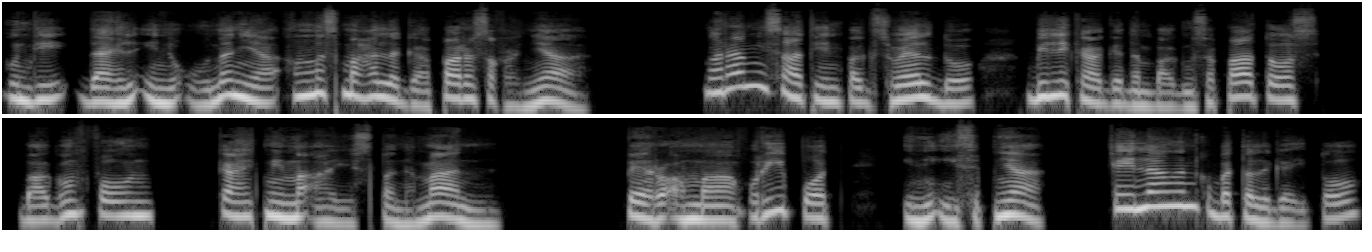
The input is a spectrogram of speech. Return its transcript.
kundi dahil inuuna niya ang mas mahalaga para sa kanya. Marami sa atin pag sweldo, bili kagad ng bagong sapatos, bagong phone, kahit may maayos pa naman. Pero ang mga kuripot, iniisip niya, kailangan ko ba talaga ito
